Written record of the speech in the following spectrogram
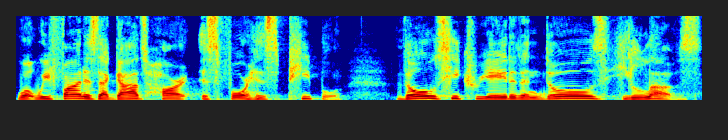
what we find is that God's heart is for his people, those he created and those he loves.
